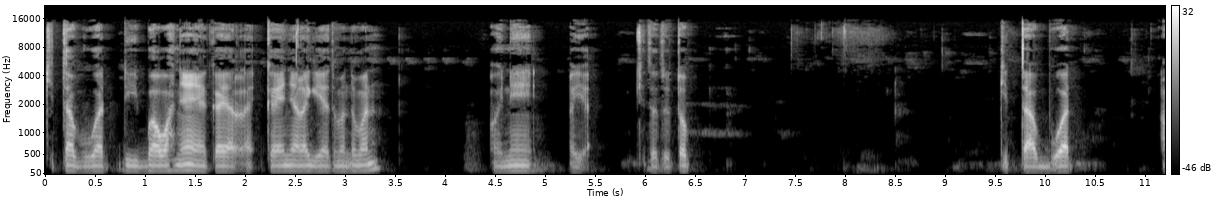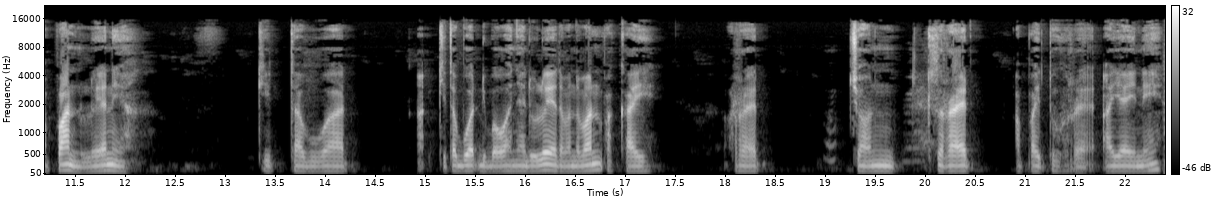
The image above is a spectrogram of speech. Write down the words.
kita buat di bawahnya ya kayak kayaknya lagi ya teman-teman. Oh ini oh ya kita tutup. Kita buat apa dulu ya nih ya? Kita buat kita buat di bawahnya dulu ya teman-teman. Pakai red John red apa itu? Red ayah ini.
